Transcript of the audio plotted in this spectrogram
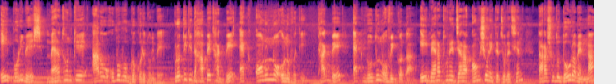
এই পরিবেশ ম্যারাথনকে আরও উপভোগ্য করে তুলবে। প্রতিটি ধাপে থাকবে এক অনন্য অনুভূতি, থাকবে এক নতুন অভিজ্ঞতা। এই ম্যারাথনে যারা অংশ নিতে চলেছেন, তারা শুধু দৌড়াবেন না,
